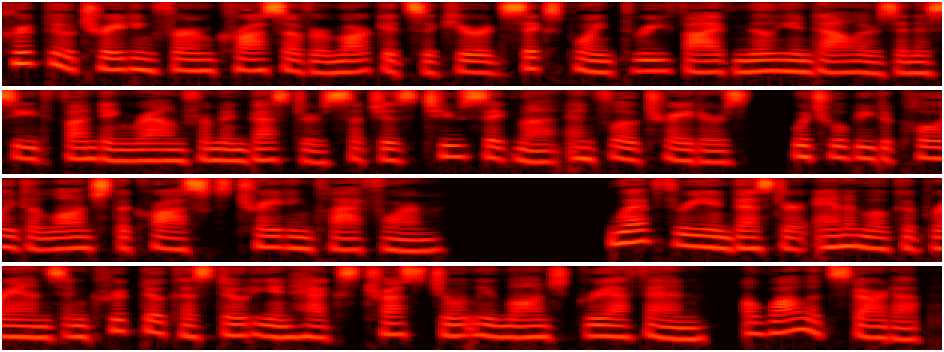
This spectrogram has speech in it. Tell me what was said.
Crypto trading firm Crossover Market secured $6.35 million in a seed funding round from investors such as Two Sigma and Flow Traders, which will be deployed to launch the Cross trading platform. Web3 investor Animoca Brands and crypto custodian Hex Trust jointly launched GriFN, a wallet startup,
